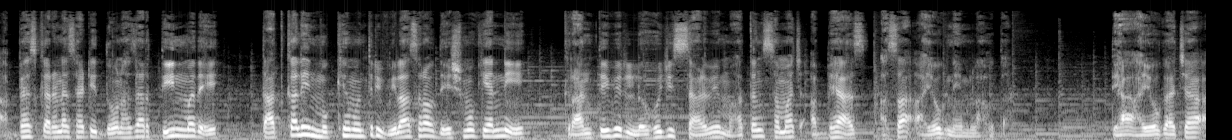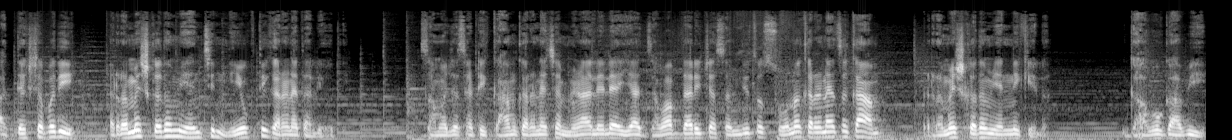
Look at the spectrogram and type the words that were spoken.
अभ्यास करण्यासाठी दोन हजार तीन मध्ये तत्कालीन मुख्यमंत्री विलासराव देशमुख यांनी क्रांतीवीर लहुजी साळवे मातंग समाज अभ्यास असा आयोग नेमला होता. त्या आयोगाच्या अध्यक्षपदी रमेश कदम यांची नियुक्ती करण्यात आली होती. समाजासाठी काम करण्याच्या मिळालेल्या या जबाबदारीच्या संधीचं सोनं करण्याचं काम रमेश कदम यांनी केलं. गावोगावी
